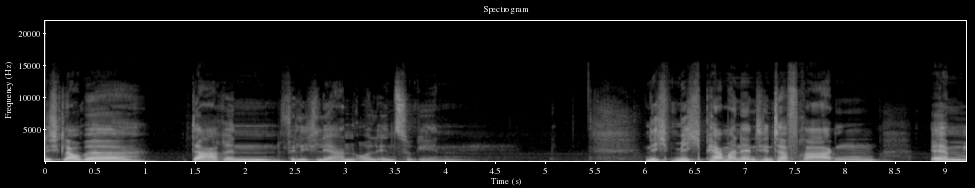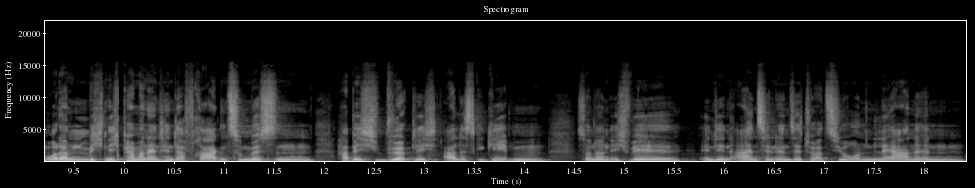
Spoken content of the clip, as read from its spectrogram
ich glaube, darin will ich lernen, all in zu gehen. Nicht mich permanent hinterfragen ähm, oder mich nicht permanent hinterfragen zu müssen, habe ich wirklich alles gegeben, sondern ich will in den einzelnen Situationen lernen,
